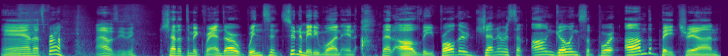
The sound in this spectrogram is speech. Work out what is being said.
And that's pro. That was easy. Shout out to McRandar, Vincent, Sunamidi1, and Ahmed Ali for all their generous and ongoing support on the Patreon.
